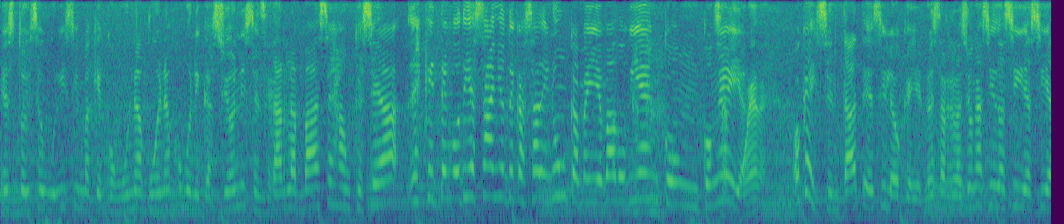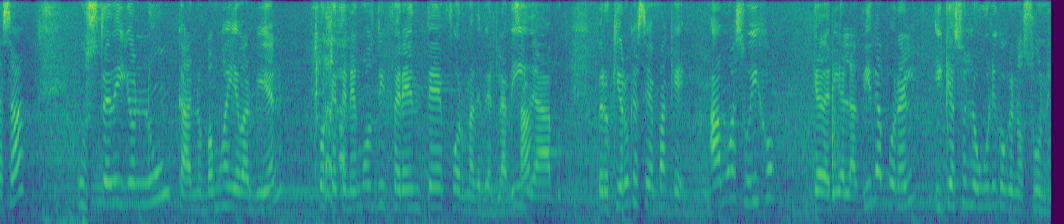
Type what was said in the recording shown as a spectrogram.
estoy segurísima que con una buena comunicación y sentar las bases, aunque sea, es que tengo 10 años de casada y nunca me he llevado bien con, con ella. Puede. Ok, sentate y decirle, ok, nuestra relación ha sido así, así, así. Usted y yo nunca nos vamos a llevar bien porque tenemos diferente forma de ver la vida. Pero quiero que sepa que amo a su hijo, que daría la vida por él y que eso es lo único que nos une.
